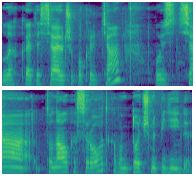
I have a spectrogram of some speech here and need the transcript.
легке та сяюче покриття, ось ця тоналка сироватка вам точно підійде.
